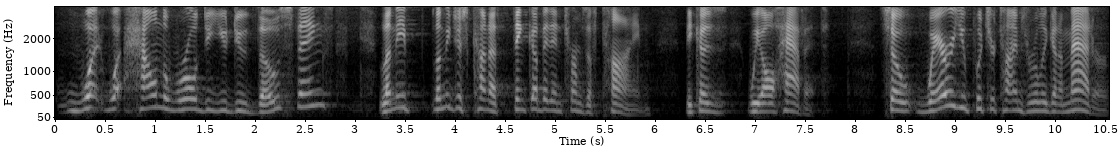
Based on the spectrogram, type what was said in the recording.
what, what, how in the world do you do those things? Let me, let me just kind of think of it in terms of time because we all have it. So, where you put your time is really going to matter.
